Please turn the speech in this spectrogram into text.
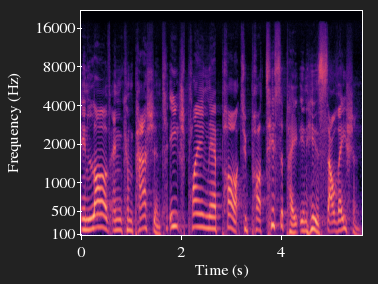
in love and compassion, each playing their part to participate in his salvation.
